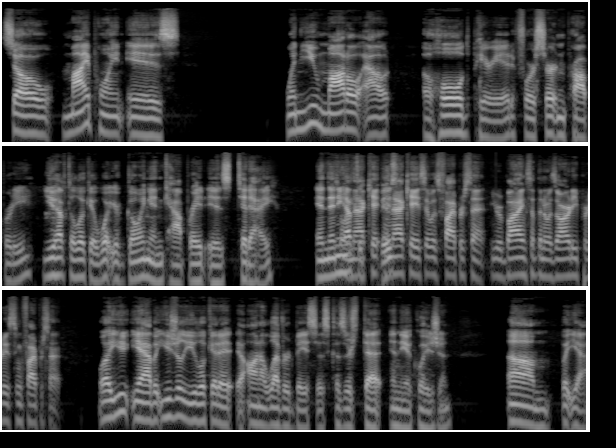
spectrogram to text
So, my point is when you model out a hold period for a certain property, you have to look at what your going in cap rate is today. And then so you have that to. Ca- in that case, it was 5%. You were buying something that was already producing 5%. Well, you yeah, but usually you look at it on a levered basis because there's debt in the equation. Um, but yeah,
